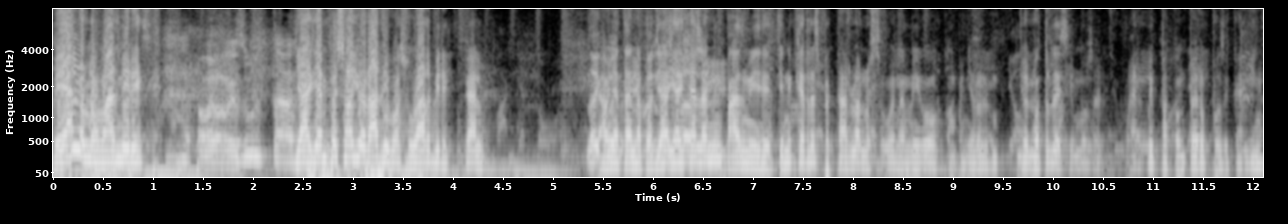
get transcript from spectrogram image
Véalo nomás, mire. Ahora resulta. Ya, ya empezó a llorar, digo, a sudar, mire. Véalo. No, ya, ya, pues ya, ya así- en paz, mire. Tiene que respetarlo a nuestro buen amigo, compañero. el- Yo nosotros le decimos el puerco y patón, pero pues de cariño.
